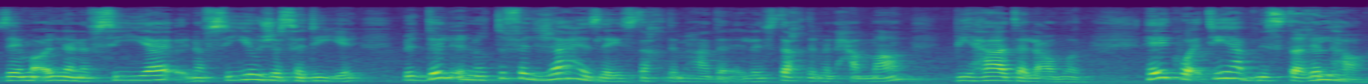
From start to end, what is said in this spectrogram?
زي ما قلنا نفسية نفسية وجسدية بتدل إنه الطفل جاهز ليستخدم هذا ليستخدم الحمام بهذا العمر. هيك وقتها بنستغلها.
